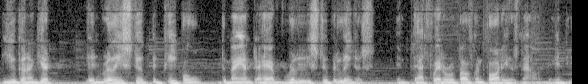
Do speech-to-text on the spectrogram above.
you're going to get in really stupid people demand to have really stupid leaders. And that's where the Republican Party is now in India.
